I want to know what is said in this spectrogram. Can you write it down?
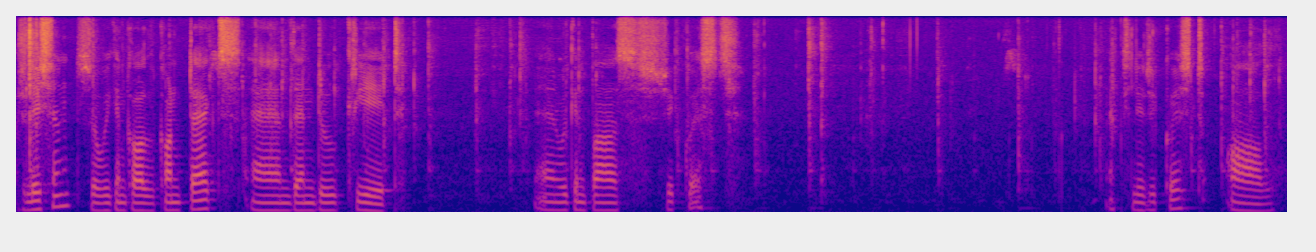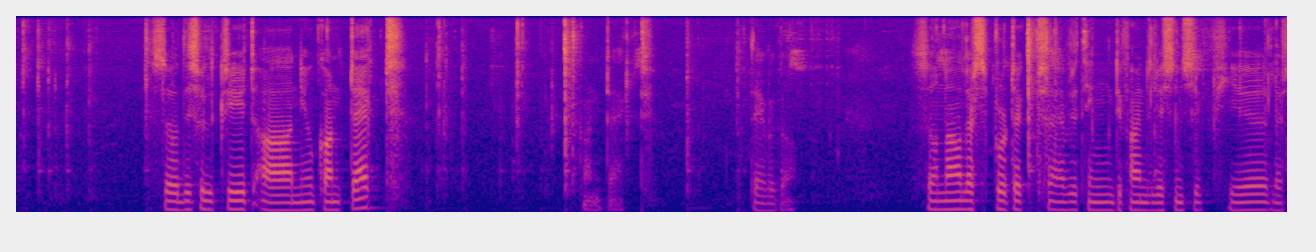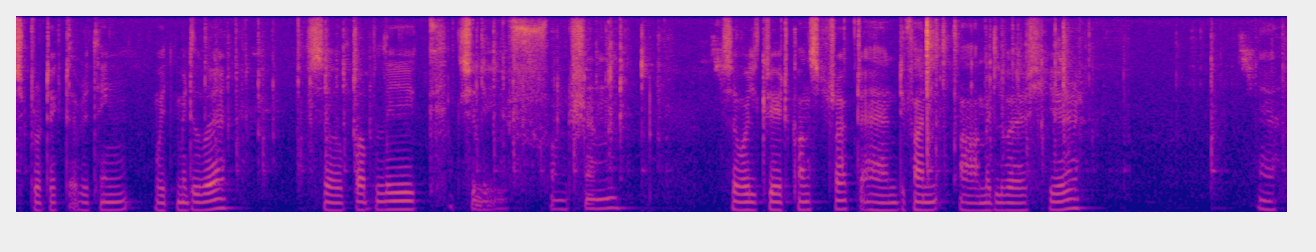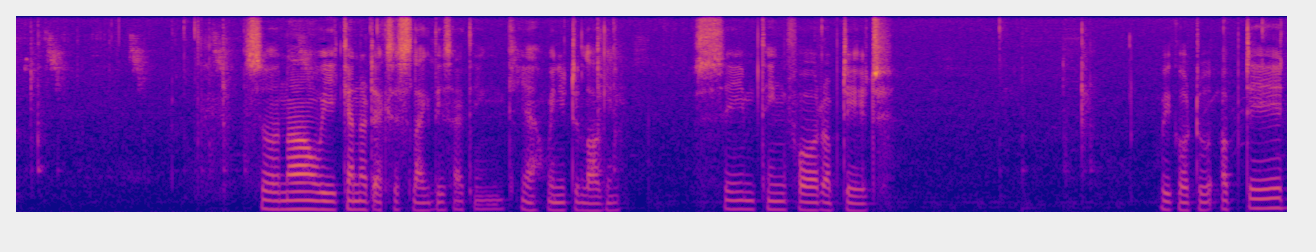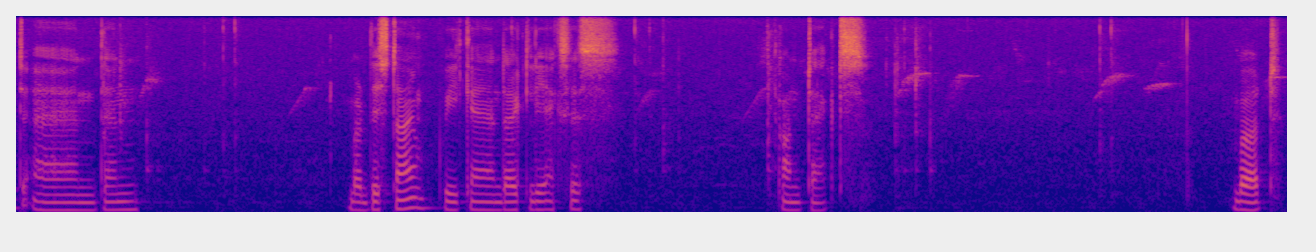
relation so we can call contacts and then do create. And we can pass request. Actually request all. So this will create a new contact. Contact. There we go so now let's protect everything define relationship here. Let's protect everything with middleware. So public actually function. So we'll create construct and define uh, middleware here. Yeah. So now we cannot access like this I think. Yeah we need to log in. Same thing for update we go to update and then but this time we can directly access contacts. But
